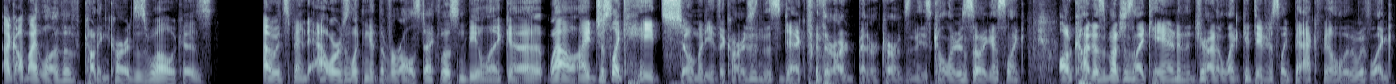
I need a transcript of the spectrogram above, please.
i got my love of cutting cards as well because i would spend hours looking at the Varolz's deck list and be like uh wow i just like hate so many of the cards in this deck but there aren't better cards in these colors so i guess like i'll cut as much as i can and then try to like continuously backfill it with like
